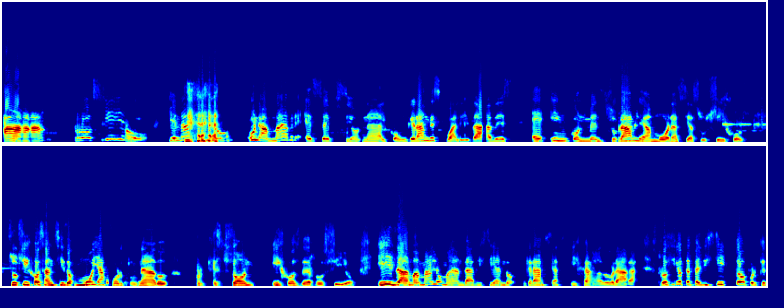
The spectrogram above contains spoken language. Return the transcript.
a Rocío quien ha sido una madre excepcional, con grandes cualidades e inconmensurable amor hacia sus hijos. Sus hijos han sido muy afortunados porque son hijos de Rocío. Y la mamá lo manda diciendo, gracias hija adorada. Rocío, te felicito porque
